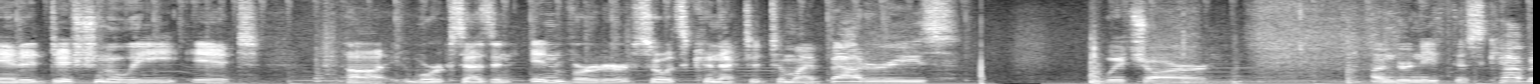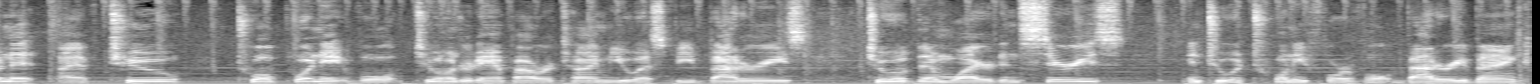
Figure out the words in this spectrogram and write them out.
And additionally, it uh, it works as an inverter, so it's connected to my batteries, which are underneath this cabinet. I have two 12.8 volt, 200 amp hour time USB batteries, two of them wired in series into a 24 volt battery bank.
